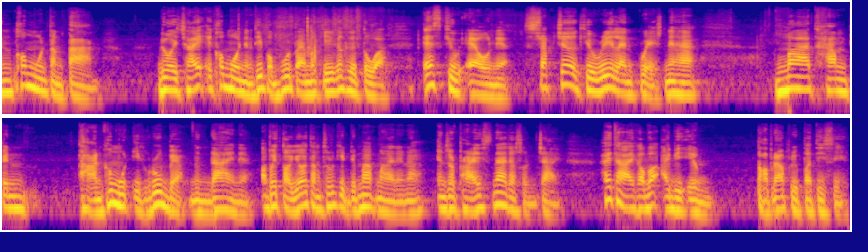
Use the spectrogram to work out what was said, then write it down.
งข้อมูลต่างๆ โดยใช้ไอ้ข้อมูลอย่างที่ผมพูดไปเมื่อกี้ก็คือตัว SQL เนี่ย Structure Query Language นะฮะมาทำเป็นฐานข้อมูลอีกรูปแบบหนึ่งได้เนี่ยเอาไปต่อยอดทางธุรกิจได้มากมายเลยนะ Enterprise น่าจะสนใจ ให้ทายครับว่า IBM ตอบรับหรือปฏิเสธ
